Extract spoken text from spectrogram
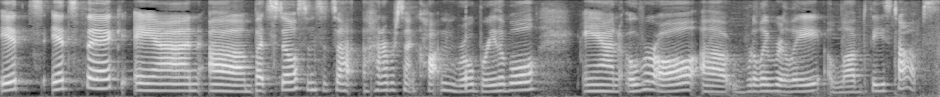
it's it's thick and um, but still since it's a 100% cotton real breathable. And overall uh, really really loved these tops.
